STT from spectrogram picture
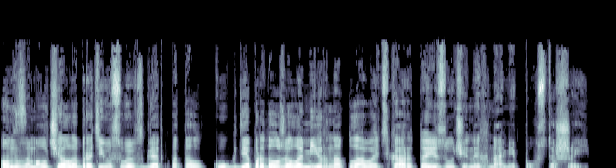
Он замолчал, обратив свой взгляд к потолку, где продолжала мирно плавать карта изученных нами пустошей.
